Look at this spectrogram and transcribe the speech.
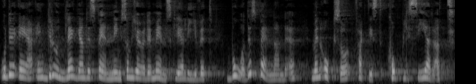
Och det är en grundläggande spänning som gör det mänskliga livet både spännande men också faktiskt komplicerat.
